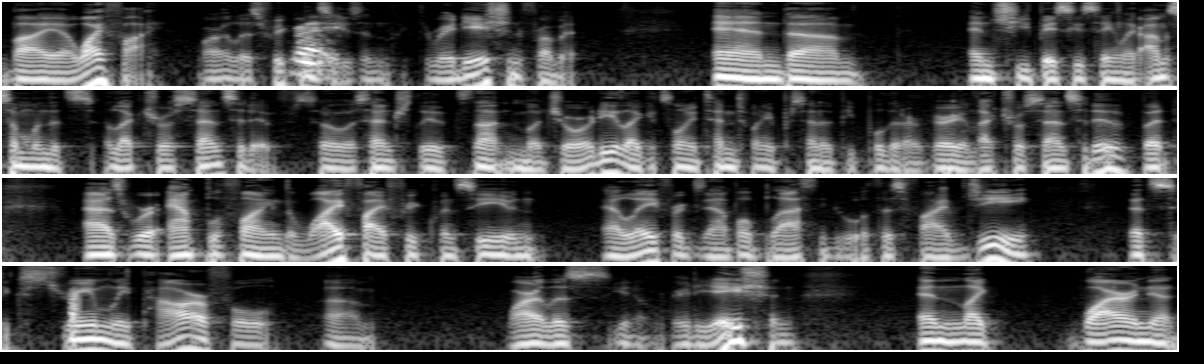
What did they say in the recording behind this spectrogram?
by uh, Wi-Fi, wireless frequencies, and like the radiation from it." And um, and she basically saying like, "I'm someone that's electrosensitive, so essentially it's not majority, like it's only 10, 20 percent of the people that are very electrosensitive, but as we're amplifying the Wi-Fi frequency in LA, for example, blasting people with this 5G, that's extremely powerful um, wireless, you know, radiation, and like why are not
